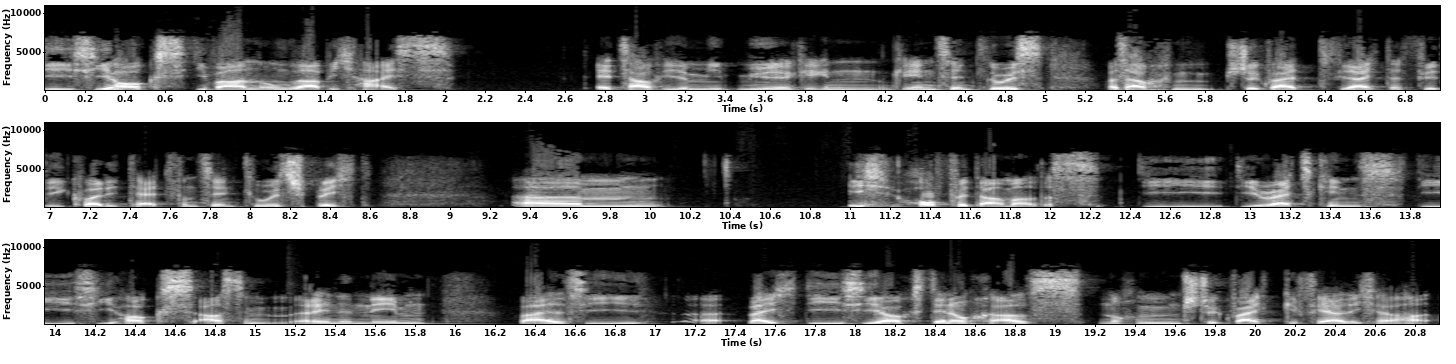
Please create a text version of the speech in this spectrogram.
die Seahawks, die waren unglaublich heiß. Jetzt auch wieder Mühe gegen, gegen St. Louis, was auch ein Stück weit vielleicht für die Qualität von St. Louis spricht. Ähm, ich hoffe da mal, dass die, die Redskins die Seahawks aus dem Rennen nehmen weil sie, äh, weil ich die Seahawks dennoch als noch ein Stück weit gefährlicher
